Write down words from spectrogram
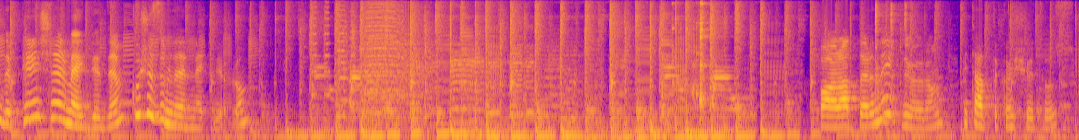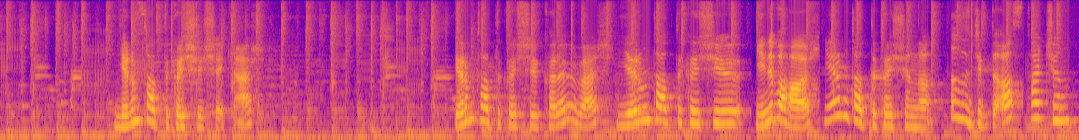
Şimdi pirinçlerimi ekledim. Kuş üzümlerini ekliyorum. Baharatlarını ekliyorum. Bir tatlı kaşığı tuz. Yarım tatlı kaşığı şeker. Yarım tatlı kaşığı karabiber, yarım tatlı kaşığı yeni bahar, yarım tatlı kaşığından azıcık da az tarçın.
